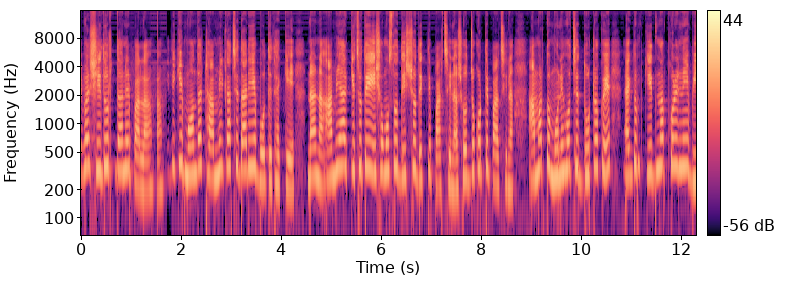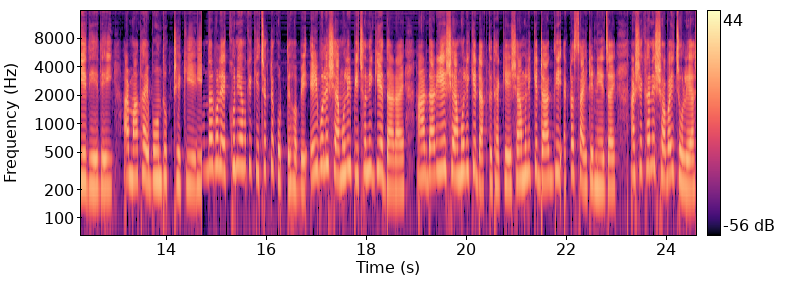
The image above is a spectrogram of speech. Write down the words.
এবার সিঁদুর দানের পালা। এদিকে মন্দা ঠাম্মির কাছে দাঁড়িয়ে বলতে থাকে, না না, আমি আর কিছুতেই এই সমস্ত দৃশ্য দেখতে পারছি না, সহ্য করতে পারছি না। আমার তো মনে হচ্ছে দুটোকে একদম কিডন্যাপ করে নিয়ে বিয়ে দিয়ে দেই আর মাথায় বন্দুক ঠেকিয়ে। মন্দার বলে, এক্ষুনি আমাকে কিছু একটা করতে হবে। এই বলে শ্যামলীর পিছনে গিয়ে দাঁড়ায়। আর দাঁড়িয়ে শ্যামলীকে ডাকতে থাকে। শ্যামলীকে ডাক দিয়ে একটা সাইটে নিয়ে যায়। আর সেখানে সবাই চলে আসে।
